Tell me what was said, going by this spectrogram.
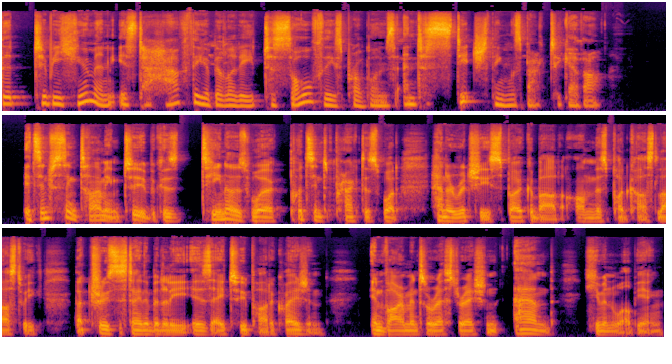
That to be human is to have the ability to solve these problems and to stitch things back together. It's interesting timing too, because Tino's work puts into practice what Hannah Ritchie spoke about on this podcast last week that true sustainability is a two part equation environmental restoration and human well being.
